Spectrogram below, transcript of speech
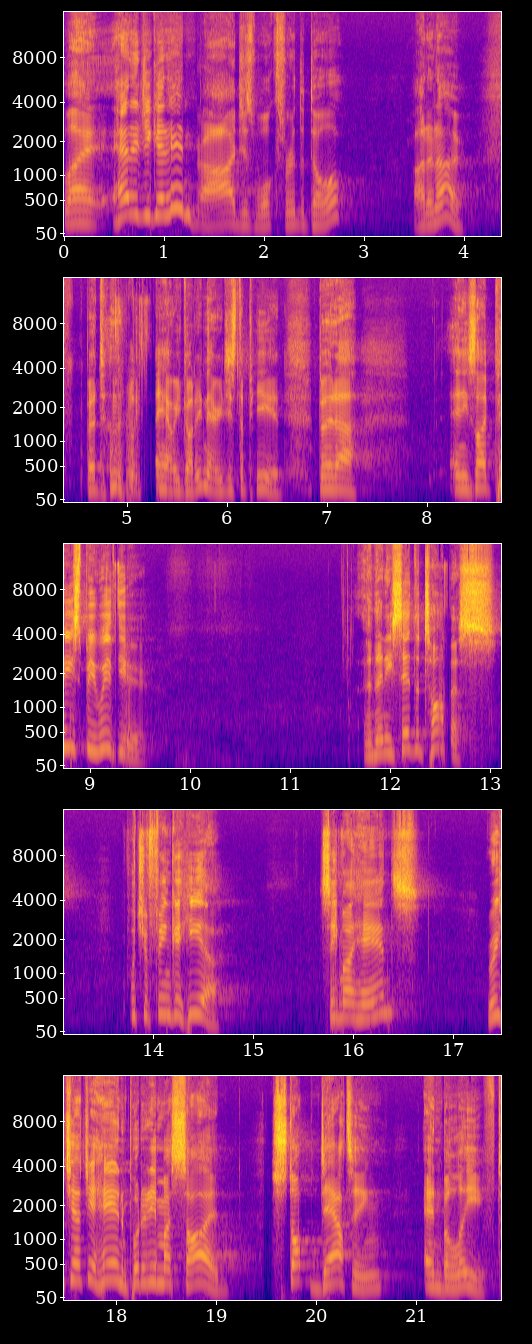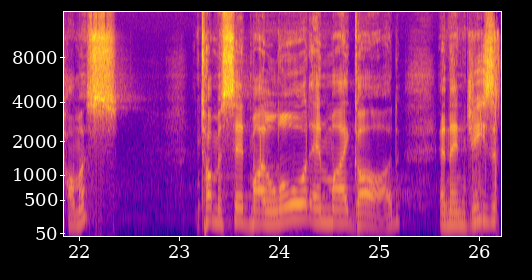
Like, how did you get in? Oh, I just walked through the door. I don't know. But doesn't really say how he got in there. He just appeared. But, uh, and he's like, Peace be with you. And then he said to Thomas, Put your finger here. See my hands? Reach out your hand and put it in my side. Stop doubting and believe, Thomas. Thomas said, My Lord and my God. And then Jesus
